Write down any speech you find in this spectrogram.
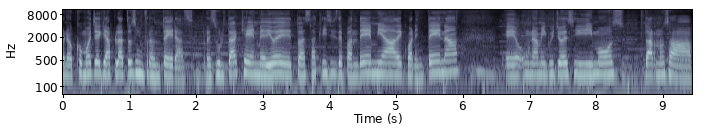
Bueno, ¿cómo llegué a Platos sin Fronteras? Resulta que en medio de toda esta crisis de pandemia, de cuarentena, eh, un amigo y yo decidimos darnos a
